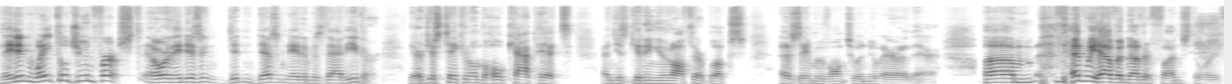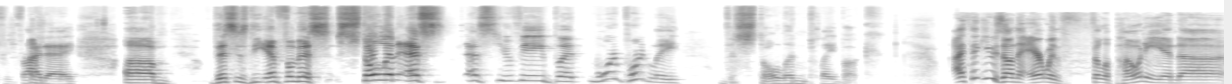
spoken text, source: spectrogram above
they didn't wait till June 1st, or they didn't didn't designate him as that either. They're just taking on the whole cap hit and just getting it off their books as they move on to a new era there. Um, then we have another fun story from Friday. Um, this is the infamous stolen S- SUV, but more importantly, the stolen playbook. I think he was on the air with Fillipponi and uh,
